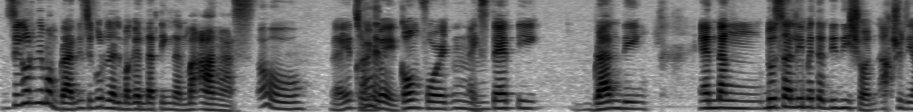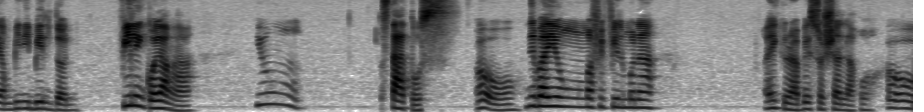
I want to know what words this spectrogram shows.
Siguro hindi naman branded, siguro dahil maganda tingnan, maangas. Oo. Right? So Kahit- iba eh, comfort, Mm. aesthetic, branding. And ang doon sa limited edition, actually ang binibuild doon, feeling ko lang ha, yung status. Oo. Di ba yung mafe-feel mo na, ay grabe, social ako. Oo.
